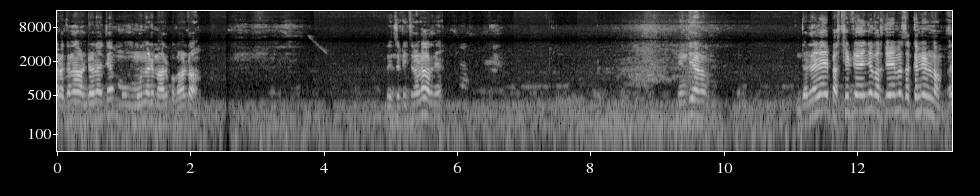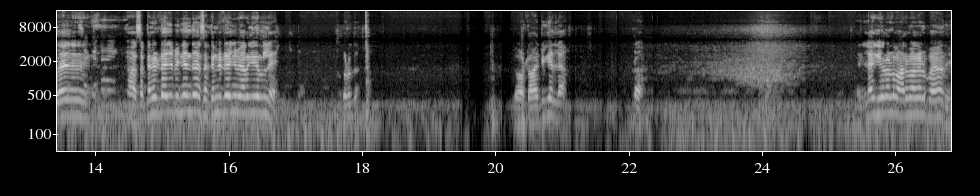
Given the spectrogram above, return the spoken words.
കിടക്കുന്ന വണ്ടികളൊക്കെ മൂന്നടി മാറിപ്പോക്കണം കേട്ടോ പ്രിൻസി ടീച്ചറോടാ പറഞ്ഞ. എന്ത് എന്തായാലും ഫസ്റ്റ് ഇട്ട് കഴിഞ്ഞ് കുറച്ച് കഴിയുമ്പോൾ സെക്കൻഡ് ഇടണം. അതായത് ആ സെക്കൻഡ് ഇട്ട് കഴിഞ്ഞ് പിന്നെ എന്തിനാ? സെക്കൻഡ് ഇട്ട് കഴിഞ്ഞ് വേറെ കീറില്ലേ കൊടുക്ക. ഓട്ടോമാറ്റിക് അല്ല. കേട്ടോ എല്ലാ ഗിയറുകളും മാറി മാറി പോയാൽ മതി.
